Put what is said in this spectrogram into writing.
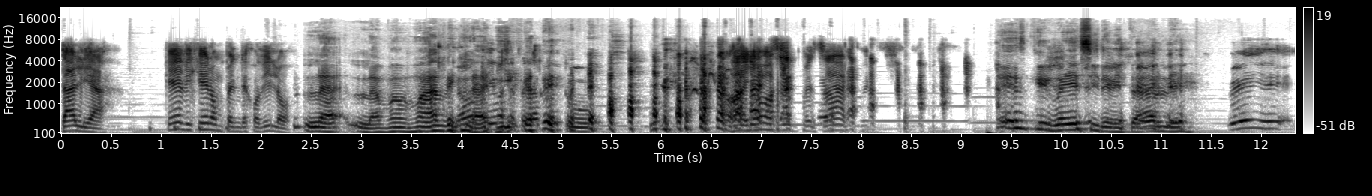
Dalia. ¿Qué dijeron, pendejo? Dilo. La, la mamá de No, la ibas a hija empezar de- con tu. Ay, ya vas a empezar. güey. Es que, güey, es inevitable. Güey, eh,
